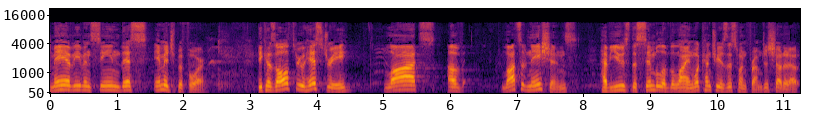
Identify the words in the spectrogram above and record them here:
may have even seen this image before. Because all through history, lots of lots of nations have used the symbol of the lion. What country is this one from? Just shout it out.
